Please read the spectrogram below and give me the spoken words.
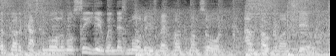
of Gotta Cast 'Em All, and we'll see you when there's more news about Pokemon Sword and Pokemon Shield.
